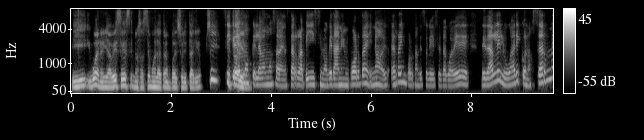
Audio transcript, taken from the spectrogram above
Y, bueno, y a veces nos hacemos la trampa del solitario. Sí, sí creemos que la vamos a vencer rapidísimo, que tan no importa, y no, es re importante eso que dice Tacuabé, de, de, darle lugar y conocerme,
